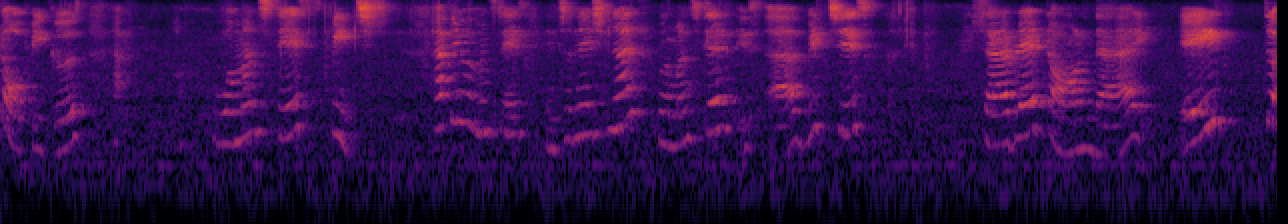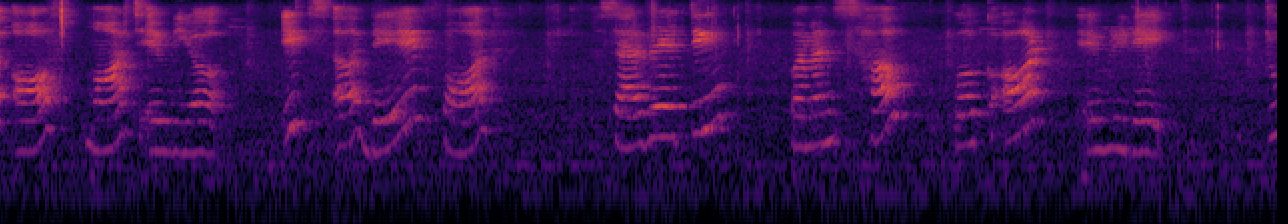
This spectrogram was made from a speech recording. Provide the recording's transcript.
topic is uh, Women's Day speech. Happy Women's Day. International Women's Day is a which is celebrated on the 8th of March every year. It's a day for celebrating women's have work hard every day to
